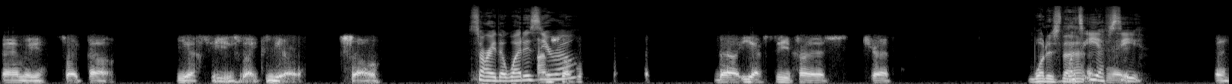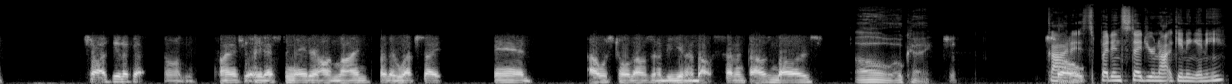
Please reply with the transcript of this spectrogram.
family so like the EFC is like zero. So Sorry, the what is zero? struggling- the EFC for this trip What is that? What's EFC? So I did like a um, financial aid estimator online for their website, and I was told I was going to be getting about seven thousand dollars. oh, okay. Got it. But instead, you're not getting any.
